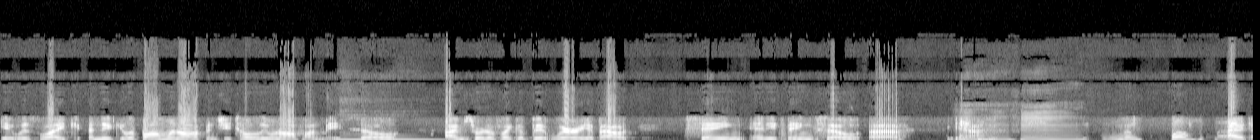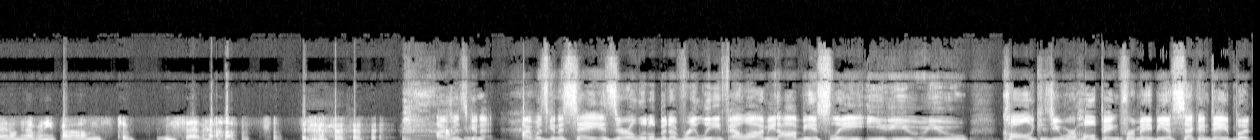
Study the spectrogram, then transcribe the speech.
It was like a nuclear bomb went off, and she totally went off on me. So I'm sort of like a bit wary about saying anything. So uh yeah. Well, I, I don't have any bombs to set off. I was gonna I was gonna say, is there a little bit of relief, Ella? I mean, obviously you you you called because you were hoping for maybe a second date, but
